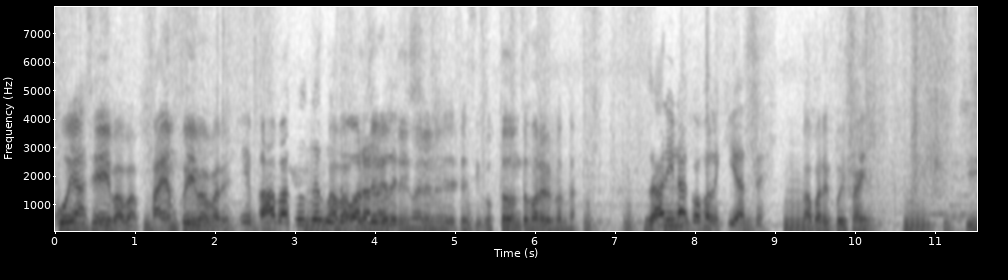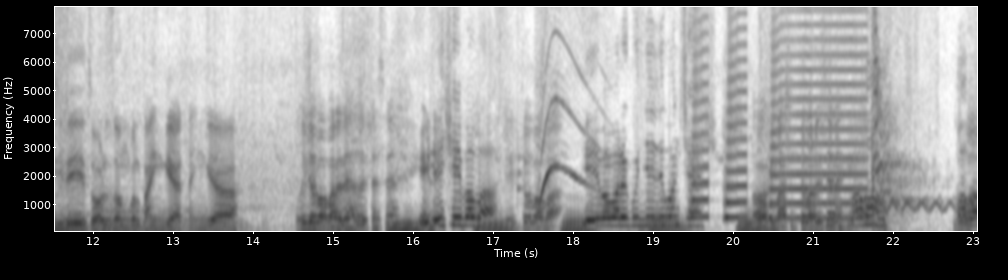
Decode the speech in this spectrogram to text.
কই আছে এই বাবা? ফায়াম কই এই বাবারে? এ বাবা বাবা খুঁজতে ওরানো হয়ে বুঝতেই যাইতেছে। হয়রান হয়ে যাইতেছি। গুপ্তধন তো পরের কথা। জানি না কপালে কি আছে। বাবারে কই কি রে জল জঙ্গল ভাঙ্গিয়া টাঙ্গিয়া। ওই যে বাবারে দেখা যাইতেছে। এইটাই সেই বাবা। এই তো বাবা। এই বাবারে কই যে জীবন শেষ। বাবা কি বাঁচাতে পারছে নাকি? বাবা।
